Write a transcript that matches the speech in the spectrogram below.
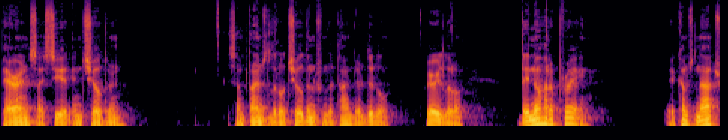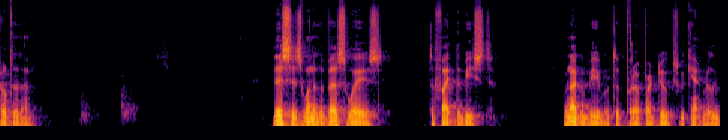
parents, I see it in children. Sometimes little children, from the time they're little, very little, they know how to pray. It comes natural to them. This is one of the best ways to fight the beast. We're not going to be able to put up our dukes, we can't really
